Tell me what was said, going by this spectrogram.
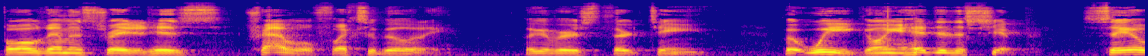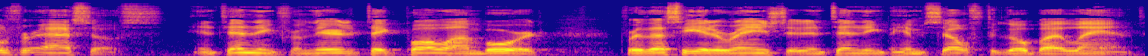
Paul demonstrated his travel flexibility. Look at verse 13. But we, going ahead to the ship, sailed for Assos, intending from there to take Paul on board, for thus he had arranged it, intending himself to go by land.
